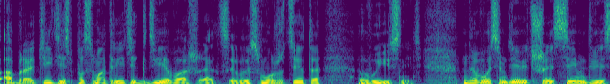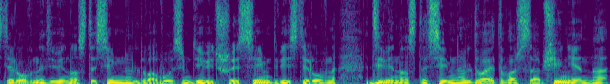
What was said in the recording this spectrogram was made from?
обратитесь, посмотрите, где ваши акции. Вы сможете это выяснить. 8 9 6 7 200 ровно 9702. 8 9 6 7 200 ровно 9702. Это ваше сообщение на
